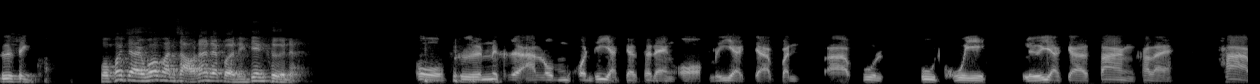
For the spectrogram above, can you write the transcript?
คือสิ่ง ผมเข้าใจว่าวันเสาร์น่าจะเปิดถึงเที่ยงคืนอะ โอ้คือนี่คืออารมณ์คนที่อยากจะแสดงออกหรืออยากจะบรรอ่า พูดพูดคุย หรืออยากจะสร้างอะไรภาพ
